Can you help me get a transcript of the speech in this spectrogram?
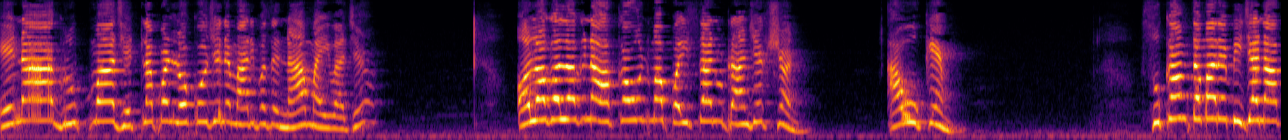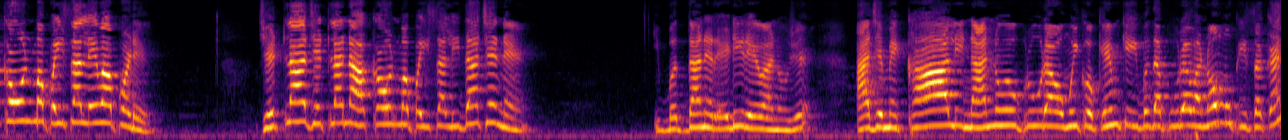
એના ગ્રુપમાં જેટલા પણ લોકો છે ને, મારી પાસે નામ આવ્યા છે. અલગ અલગના અકાઉન્ટમાં પૈસાનું ટ્રાન્ઝેક્શન આવું કેમ? શું કામ તમારે બીજાના અકાઉન્ટમાં પૈસા લેવા પડે? જેટલા જેટલાના અકાઉન્ટમાં પૈસા લીધા છે ને, એ બધાને રેડી રહેવાનું છે. આજે મેં ખાલી નાનો એવો પુરાવો મૂક્યો. કેમ કે એ બધા પુરાવા ન મૂકી શકાય.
